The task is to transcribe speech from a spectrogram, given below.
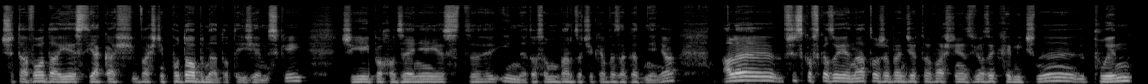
czy ta woda jest jakaś właśnie podobna do tej ziemskiej, czy jej pochodzenie jest e, inne. To są bardzo ciekawe zagadnienia, ale wszystko wskazuje na to, że będzie to właśnie związek chemiczny, płyn,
